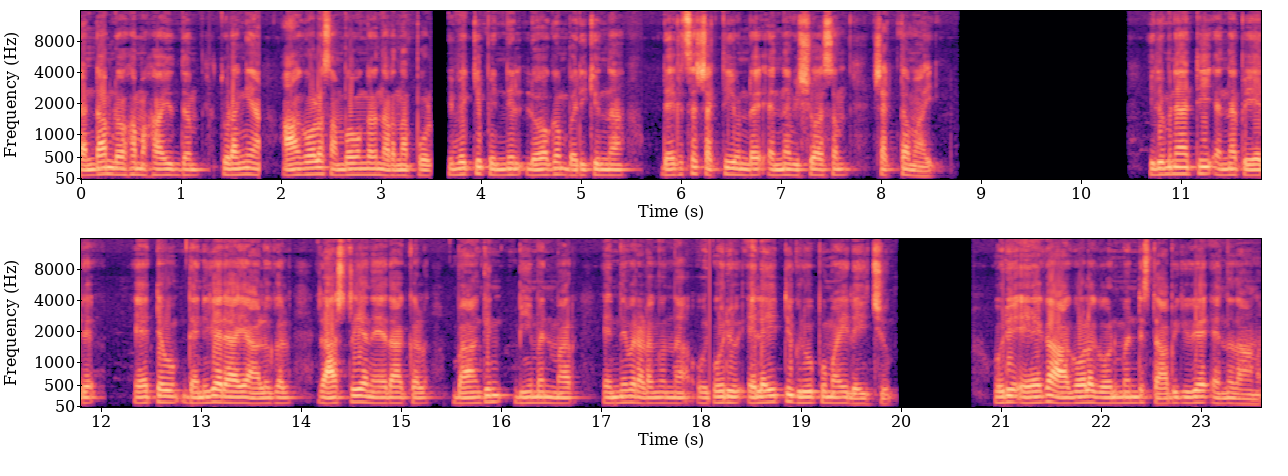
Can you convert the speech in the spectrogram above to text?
രണ്ടാം ലോകമഹായുദ്ധം തുടങ്ങിയ ആഗോള സംഭവങ്ങൾ നടന്നപ്പോൾ ഇവയ്ക്ക് പിന്നിൽ ലോകം ഭരിക്കുന്ന രഹസ്യശക്തിയുണ്ട് എന്ന വിശ്വാസം ശക്തമായി. ഇലുമിനാറ്റി എന്ന പേര് ഏറ്റവും ധനികരായ ആളുകൾ രാഷ്ട്രീയ നേതാക്കൾ ബാങ്കിംഗ് ഭീമന്മാർ എന്നിവരടങ്ങുന്ന ഒരു എലൈറ്റ് ഗ്രൂപ്പുമായി ലയിച്ചു. ഒരു ഏക ആഗോള ഗവൺമെന്റ് സ്ഥാപിക്കുക എന്നതാണ്.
